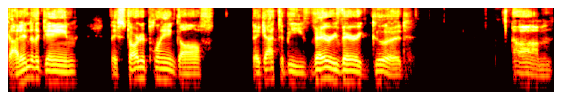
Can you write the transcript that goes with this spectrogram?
got into the game. They started playing golf. They got to be very, very good. Um,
